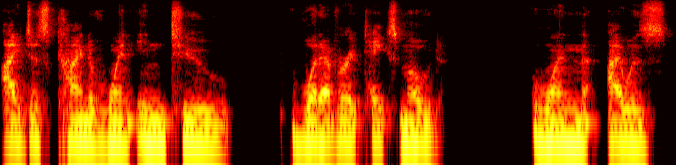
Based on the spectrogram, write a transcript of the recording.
I just kind of went into whatever it takes mode. When I was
